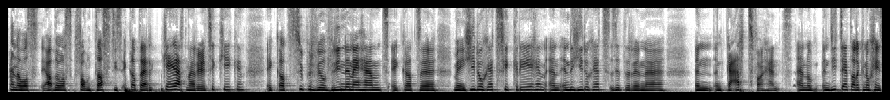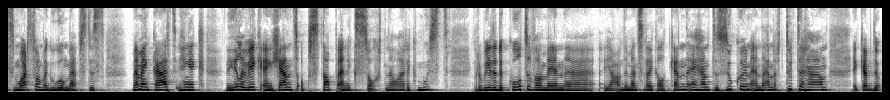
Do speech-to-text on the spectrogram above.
En dat was, ja, dat was fantastisch. Ik had daar keihard naar uitgekeken. Ik had superveel vrienden in Gent. Ik had uh, mijn Guido-gids gekregen. En in de Guido-gids zit er een, uh, een, een, kaart van Gent. En op, in die tijd had ik nog geen smartphone met Google Maps. Dus met mijn kaart ging ik de hele week in Gent op stap en ik zocht naar waar ik moest. Ik probeerde de quote van mijn, uh, ja, de mensen die ik al kende in Gent te zoeken en daar naartoe te gaan. Ik heb de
